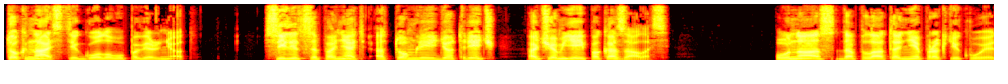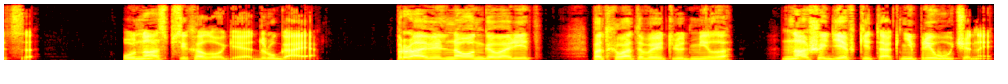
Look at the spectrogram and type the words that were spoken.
то к Насте голову повернет. Силится понять, о том ли идет речь, о чем ей показалось. У нас доплата не практикуется. У нас психология другая. Правильно он говорит, подхватывает Людмила. Наши девки так не приучены.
